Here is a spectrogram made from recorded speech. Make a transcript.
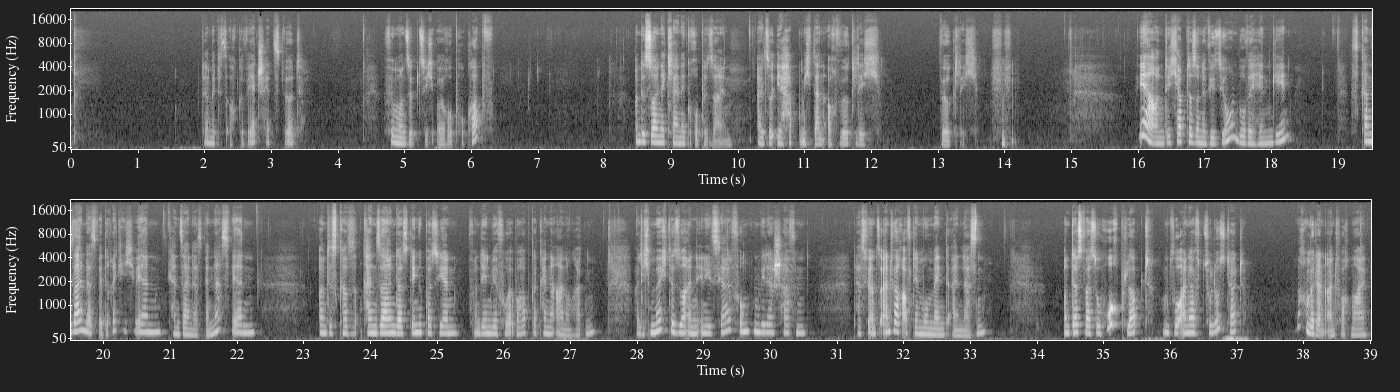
damit es auch gewertschätzt wird, 75 Euro pro Kopf. Und es soll eine kleine Gruppe sein. Also ihr habt mich dann auch wirklich, wirklich. ja, und ich habe da so eine Vision, wo wir hingehen. Es kann sein, dass wir dreckig werden, kann sein, dass wir nass werden. Und es kann, sein, dass Dinge passieren, von denen wir vorher überhaupt gar keine Ahnung hatten. Weil ich möchte so einen Initialfunken wieder schaffen, dass wir uns einfach auf den Moment einlassen. Und das, was so hochploppt und wo einer zu Lust hat, machen wir dann einfach mal.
